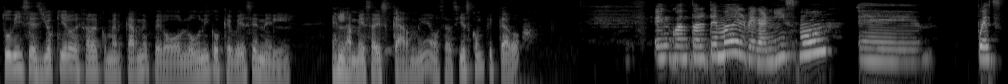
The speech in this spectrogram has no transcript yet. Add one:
tú dices, yo quiero dejar de comer carne, pero lo único que ves en, el, en la mesa es carne, o sea, sí es complicado. En cuanto al tema del veganismo, eh, pues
